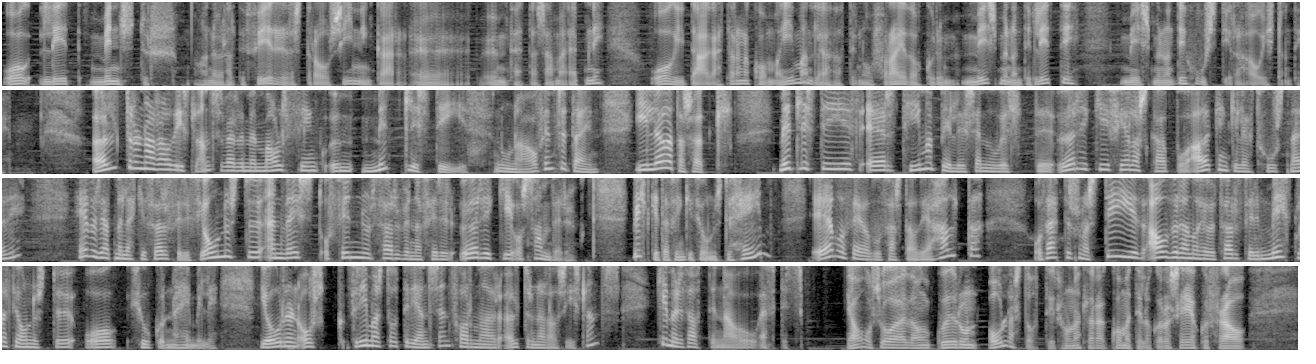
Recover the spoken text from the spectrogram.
og lit minnstur og hann hefur haldið fyrirrestra og síningar uh, um þetta sama efni og í dag ætlar hann að koma í manlega þáttin og fræða okkur um mismunandi liti, mismunandi hústýra á Íslandi. Öldrunaráð Íslands verði með málþing um millistíð núna á fymtudaginn í lögatashöll. Millistíð er tímabili sem þú vilt öryggi, félagskap og aðgengilegt húsnæði, hefur jætmel ekki þörf fyrir þjónustu en veist og finnur þörfina fyrir öryggi og samveru. Vilt geta fengið þjónustu heim ef og þegar þú þarft á því að halda og þetta er svona stíð áður en þú hefur þörf fyrir mikla þjónustu og hjúkurnaheimili. Jórun Ósk Frímansdóttir Jensen, formaður Öldrunaráðs Íslands, kemur í þáttin á eftir. Já og svo er það Guðrún Ólastóttir, hún ætlar að koma til okkur og segja okkur frá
